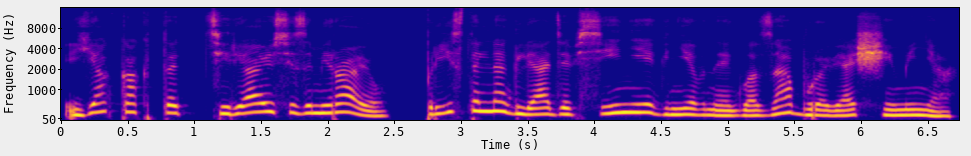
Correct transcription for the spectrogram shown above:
я как-то теряюсь и замираю, пристально глядя в синие гневные глаза, буровящие меня.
